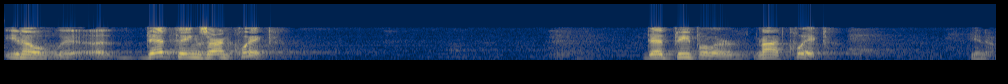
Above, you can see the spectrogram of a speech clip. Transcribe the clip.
you know, uh, dead things aren't quick. Dead people are not quick, you know.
